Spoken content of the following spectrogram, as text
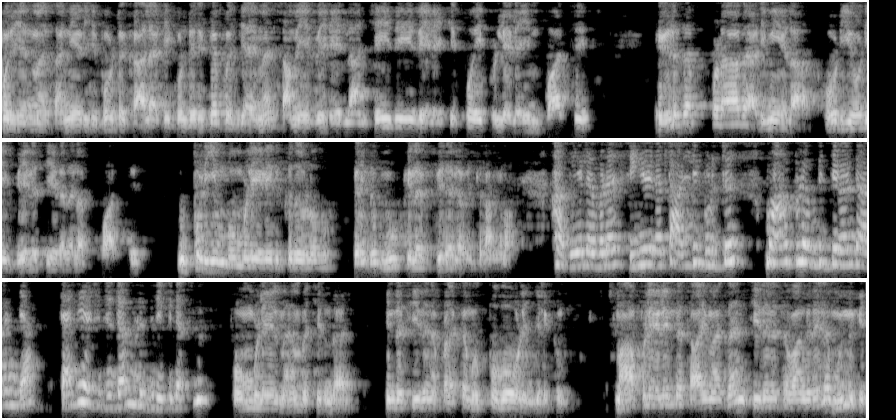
புரிஜன்மா தண்ணி அடிச்சு போட்டு காலாட்டி கொண்டிருக்க பஞ்சாயமா சமய வேலையெல்லாம் செய்து வேலைக்கு போய் பிள்ளைகளையும் பார்த்து எழுதப்படாத அடிமைகளா ஓடி ஓடி வேலை செய்யறதெல்லாம் பார்த்து இப்படியும் பொம்பளைகள் இருக்குதுகளோ என்று மூக்கில விரல வைக்கிறாங்களாம் அவையில சீதனத்தை அள்ளி கொடுத்து மாப்பிள்ளை பிடிச்சிடன்னு அறிஞ்சா சரி அடிச்சுட்டு தான் விழுந்திருக்கிறேன் பொம்பளையில் மனம் வச்சிருந்தால் இந்த சீதன பழக்கம் எப்பவோ ஒளிஞ்சிருக்கும் மாப்பிள்ளைகள் இந்த தாய்மார் தான் சீதனத்தை வாங்குறதுல முன்னுக்கு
